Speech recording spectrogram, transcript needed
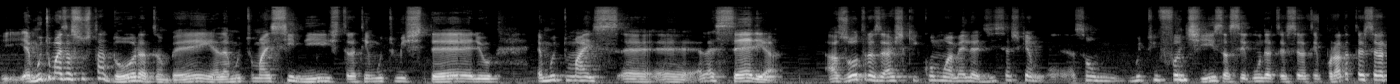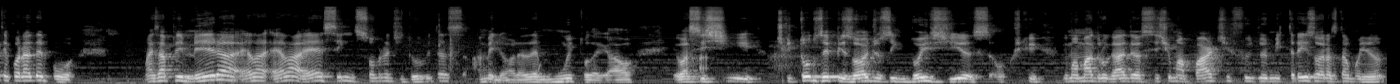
e é muito mais assustadora também. Ela é muito mais sinistra, tem muito mistério, é muito mais. É, é, ela é séria. As outras, acho que, como a Amélia disse, acho que é, são muito infantis. A segunda e a terceira temporada. A terceira temporada é boa. Mas a primeira, ela, ela é, sem sombra de dúvidas, a melhor. Ela é muito legal. Eu assisti, acho que todos os episódios em dois dias. Acho que em uma madrugada eu assisti uma parte, fui dormir três horas da manhã,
